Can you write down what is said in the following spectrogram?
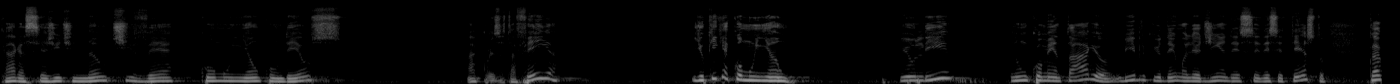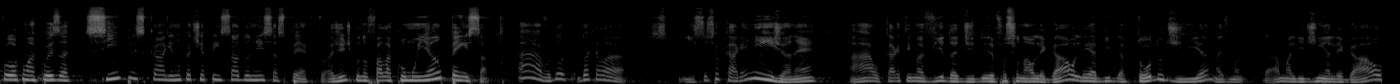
Cara, se a gente não tiver comunhão com Deus, a coisa está feia. E o que é comunhão? Eu li num comentário bíblico, eu dei uma olhadinha desse, desse texto, o cara colocou uma coisa simples, cara, e nunca tinha pensado nesse aspecto. A gente, quando fala comunhão, pensa, ah, vou dar aquela. Isso se o cara é ninja, né? Ah, o cara tem uma vida de devocional legal, lê a Bíblia todo dia, mas uma, dá uma lidinha legal,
